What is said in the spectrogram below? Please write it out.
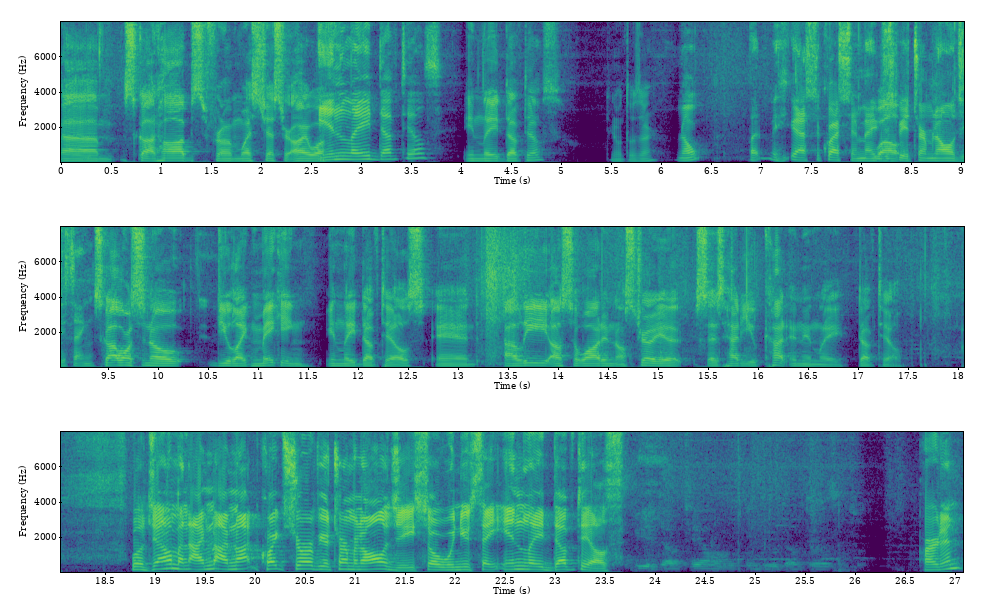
Um, Scott Hobbs from Westchester, Iowa. Inlaid dovetails? inlaid dovetails. Do you know what those are? Nope. But he asked the question. It may Well- just be a terminology thing. Scott wants to know: Do you like making inlaid dovetails? And Ali Al Sawad in Australia says, "How do you cut an inlay dovetail?" Well, gentlemen, I'm, I'm not quite sure of your terminology. So when you say inlaid dovetails, be a dovetail dovetail. pardon?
